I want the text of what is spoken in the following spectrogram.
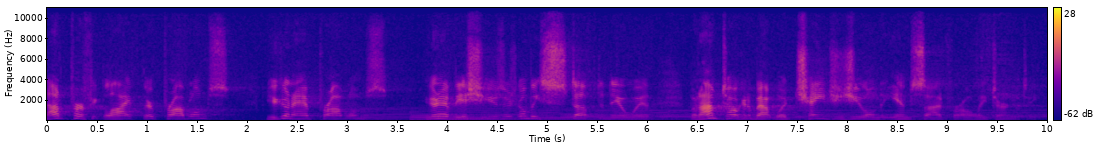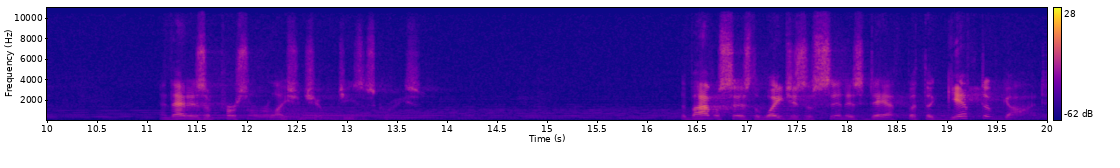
Not a perfect life. There are problems. You're going to have problems. You're going to have issues. There's going to be stuff to deal with. But I'm talking about what changes you on the inside for all eternity. And that is a personal relationship with Jesus Christ. The Bible says the wages of sin is death, but the gift of God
